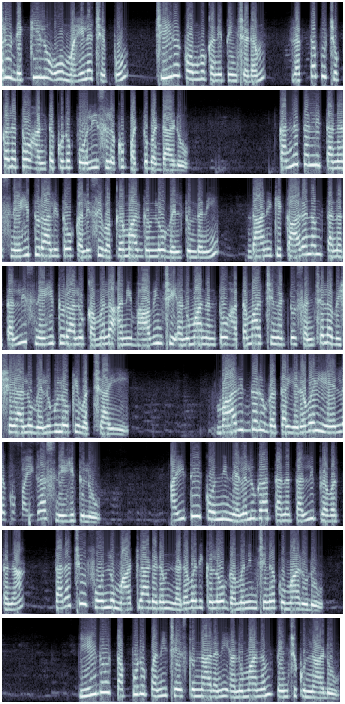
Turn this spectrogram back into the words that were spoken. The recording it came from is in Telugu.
కారు డిక్కీలో ఓ మహిళ చెప్పు చీర కొంగు కనిపించడం రక్తపు చుక్కలతో హంతకుడు పోలీసులకు పట్టుబడ్డాడు. కన్నతల్లి తన స్నేహితురాలితో కలిసి వక్రమార్గంలో వెళ్తుందని దానికి కారణం తన తల్లి స్నేహితురాలు కమల అని భావించి అనుమానంతో హతమార్చినట్టు సంచల విషయాలు వెలుగులోకి వచ్చాయి. వారిద్దరు గత ఇరవై ఏళ్ళకు పైగా స్నేహితులు. అయితే కొన్ని నెలలుగా తన తల్లి ప్రవర్తన తరచూ ఫోన్లు మాట్లాడడం నడవడికలో గమనించిన కుమారుడు. ఏదో తప్పుడు పని చేస్తున్నారని అనుమానం పెంచుకున్నాడు.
